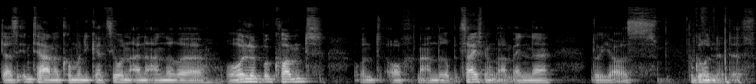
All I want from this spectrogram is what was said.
dass interne Kommunikation eine andere Rolle bekommt und auch eine andere Bezeichnung am Ende durchaus begründet ist.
